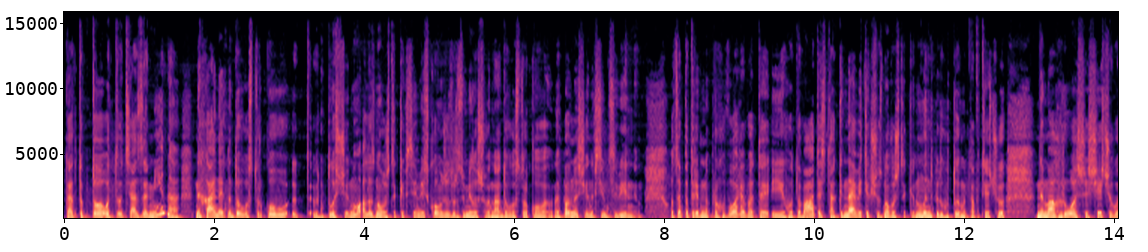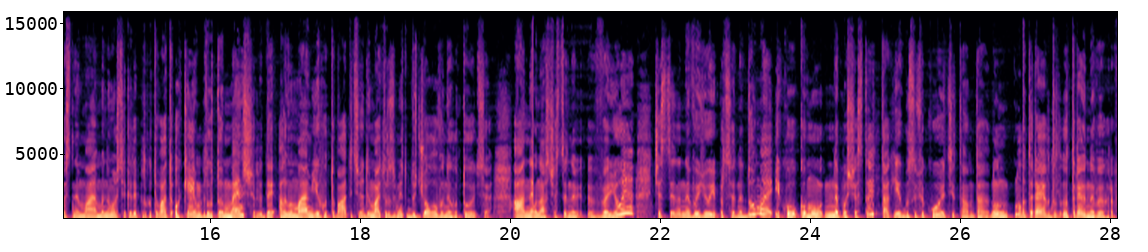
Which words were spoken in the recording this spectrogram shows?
Так, тобто, от ця заміна, нехай навіть на довгострокову е, площину, але знову ж таки, всім військовим вже зрозуміло, що вона довгострокова. Напевно, ще не всім цивільним. Оце потрібно проговорювати і готуватись. Так, і навіть якщо знову ж таки, ну ми не підготуємо там, от я чую, нема грошей, ще чогось немає. Ми не можемо тільки підготувати. Окей, ми підготуємо менше людей, але ми маємо їх готувати. Ці люди мають розуміти, до чого вони готуються. А не у нас частина воює, частина не воює, про це не думає, і кому не пощастить, так їх бусифікують і там. Да? Ну, ну лотерея лотерею не виграв.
